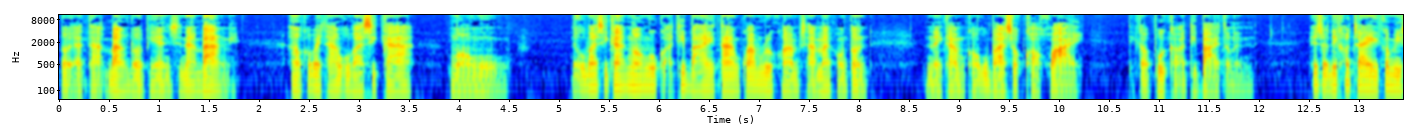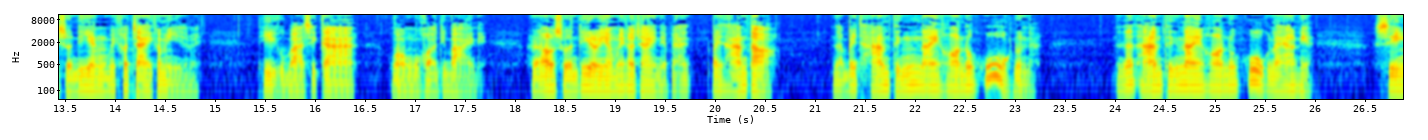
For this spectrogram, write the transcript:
โดยอัตถะบ้างโดยเพียรชนะบ้างเนี่ย เอาก็ไปถามอุบาสิกางองูแล้วอุบาสิกางองูก็อธิบายตามความรู้ความสามารถของตน ในคำของอุบาสกคอควาย ที่เขาพูดเขาอธิบายตรงนั้นไอ้ส่วนที่เข้าใจก็มีส่วนที่ยังไม่เข้าใจก็มีใช่ไหมที่อุบาสิกา งงูเขาอธิบายเนี่ยเราเอาส่วนที่เรายังไม่เข้าใจเนี่ยไปไปถามต่อนะไปถามถึงนายฮอนกฮูกนู่นนะถ้าถามถึงนายฮอนกฮูกแล้วเนี่ยสิ่ง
